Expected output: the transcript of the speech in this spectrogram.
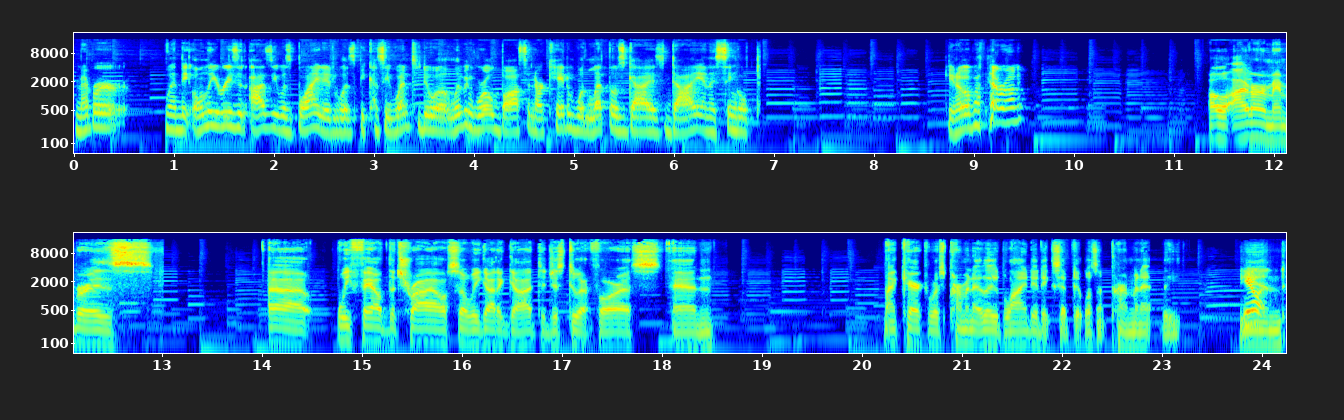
Remember when the only reason Ozzy was blinded was because he went to do a Living World boss and Arcadum would let those guys die in a single. T- do you know about that, Ronnie? Oh, I remember is uh we failed the trial, so we got a god to just do it for us, and my character was permanently blinded, except it wasn't permanently the You know what? end.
